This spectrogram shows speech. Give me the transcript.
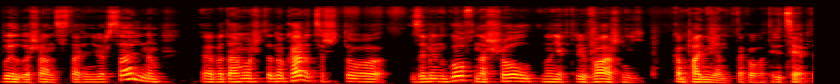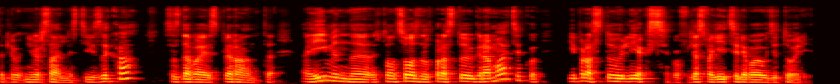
был бы шанс стать универсальным, потому что, ну, кажется, что Заменгов нашел, ну, некоторый важный компонент такого вот рецепта для универсальности языка, создавая эсперанто, а именно, что он создал простую грамматику и простую лексику для своей целевой аудитории.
